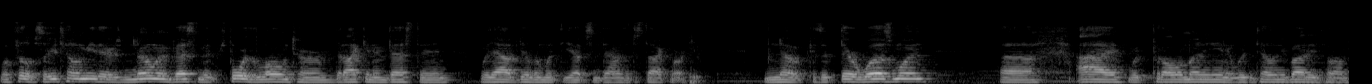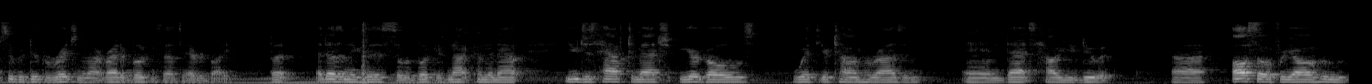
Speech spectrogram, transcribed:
well, Philip, so you're telling me there's no investment for the long term that I can invest in without dealing with the ups and downs of the stock market? No, because if there was one, uh, I would put all my money in and wouldn't tell anybody until I'm super duper rich and then I'd write a book and sell it to everybody. But that doesn't exist, so the book is not coming out. You just have to match your goals with your time horizon, and that's how you do it. Uh, also, for y'all who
